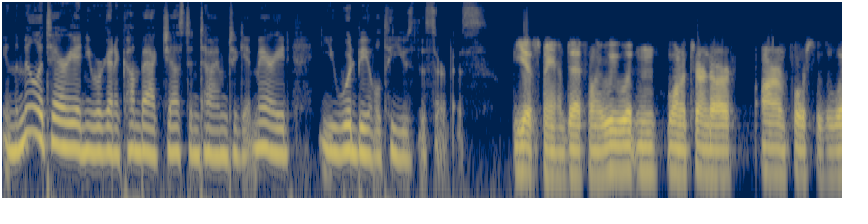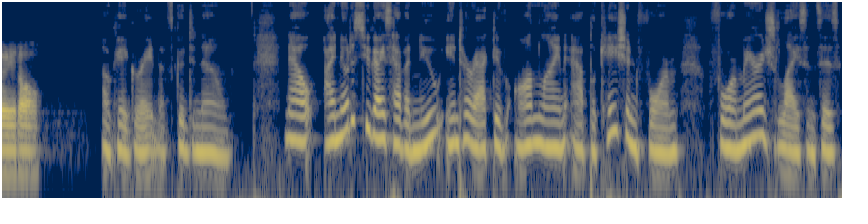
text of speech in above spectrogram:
in the military and you were going to come back just in time to get married, you would be able to use the service. Yes, ma'am, definitely. We wouldn't want to turn our armed forces away at all. Okay, great. That's good to know. Now, I noticed you guys have a new interactive online application form for marriage licenses,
